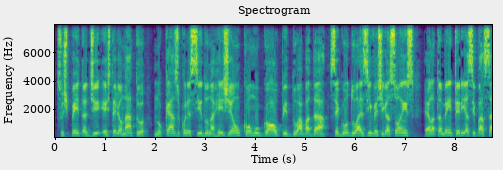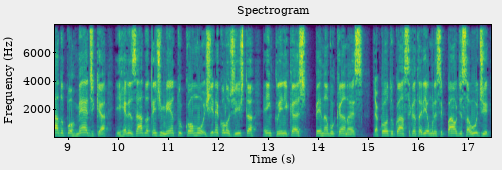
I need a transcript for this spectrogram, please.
suspeita de estelionato, no caso conhecido na região como golpe do Abadá. Segundo as investigações, ela também teria se passado por médica e realizado atendimento como ginecologista em clínicas pernambucanas. De acordo com a Secretaria Municipal de Saúde,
